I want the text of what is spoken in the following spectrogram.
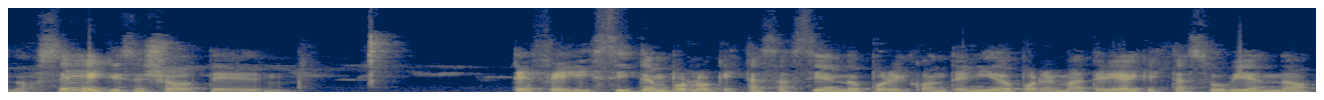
no sé, qué sé yo, te feliciten por lo que estás haciendo, por el contenido, por el material que estás subiendo,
